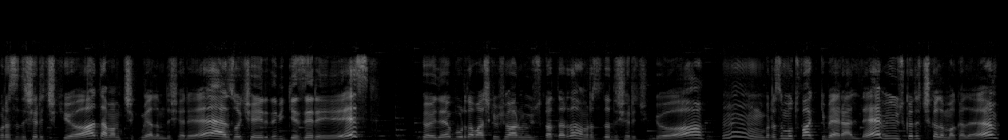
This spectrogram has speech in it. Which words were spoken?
Burası dışarı çıkıyor. Tamam çıkmayalım dışarı. Son şehri de bir gezeriz. Şöyle burada başka bir şey var mı üst katlarda? Burası da dışarı çıkıyor. Hmm, burası mutfak gibi herhalde. Bir üst kata çıkalım bakalım.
